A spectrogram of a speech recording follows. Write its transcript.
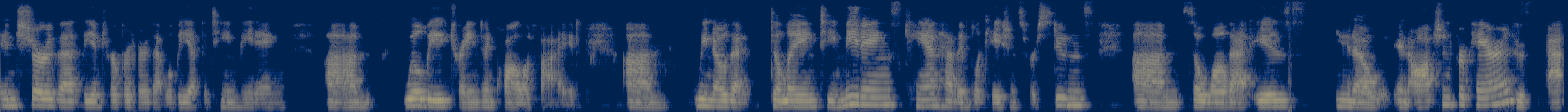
ensure that the interpreter that will be at the team meeting um, will be trained and qualified. Um, we know that delaying team meetings can have implications for students. Um, so while that is, you know, an option for parents at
